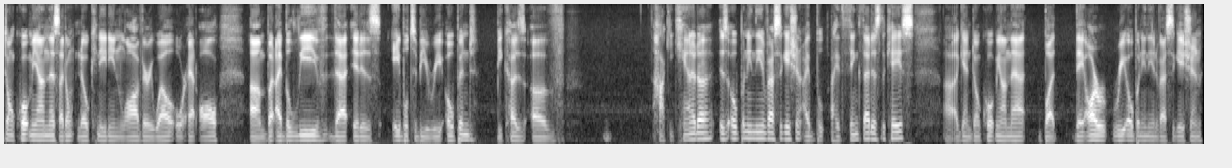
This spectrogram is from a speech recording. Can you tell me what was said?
don't quote me on this. I don't know Canadian law very well or at all, um, but I believe that it is able to be reopened because of Hockey Canada is opening the investigation. I, I think that is the case. Uh, again, don't quote me on that, but they are reopening the investigation,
